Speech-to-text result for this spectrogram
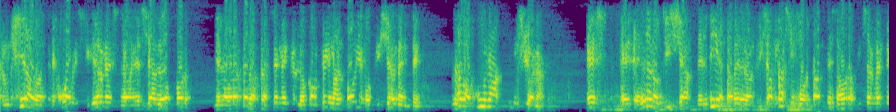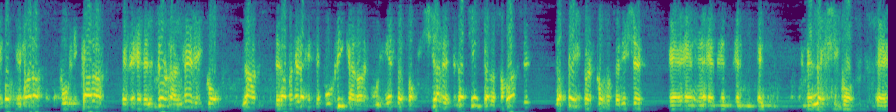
anunciado entre jueves y viernes la Universidad de Oxford y el laboratorio AstraZeneca lo confirman hoy oficialmente. La vacuna funciona. Es, es, la noticia del día, también de las noticias más importantes, ahora oficialmente confirmada, publicada en, el Journal Médico, de la manera que se publican los descubrimientos oficiales de la ciencia, los avances, los papers, como se dice eh, en, el léxico eh,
